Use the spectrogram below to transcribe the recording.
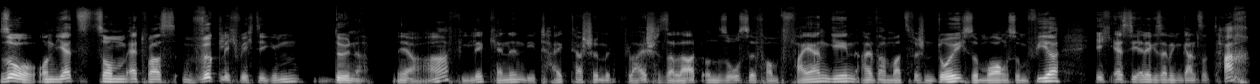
So, und jetzt zum etwas wirklich wichtigen Döner. Ja, viele kennen die Teigtasche mit Fleisch, Salat und Soße vom Feiern gehen. Einfach mal zwischendurch, so morgens um vier. Ich esse die ehrlich gesagt den ganzen Tag.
